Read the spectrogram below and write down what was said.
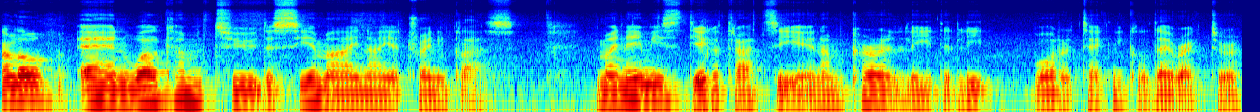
Hello and welcome to the CMI Naiad training class. My name is Diego Trazzi and I'm currently the lead water technical director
